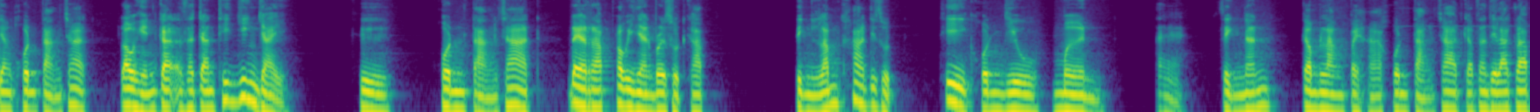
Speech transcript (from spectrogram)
ยังคนต่างชาติ เราเห็นการอัศจรรย์ที่ยิ่งใหญ่ คือคนต่างชาติได้รับพระวิญญาณบริสุทธิ์ครับ สิ่งล้ำค่าที่สุดที่คนยิวเมิน แต่สิ่งนั้นกำลังไปหาคนต่างชาติครับท่านที่รักครับ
